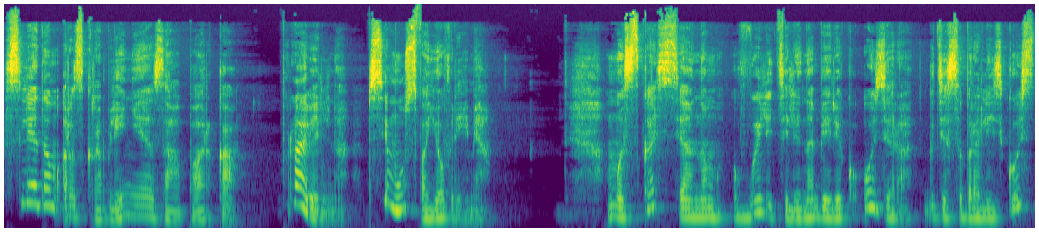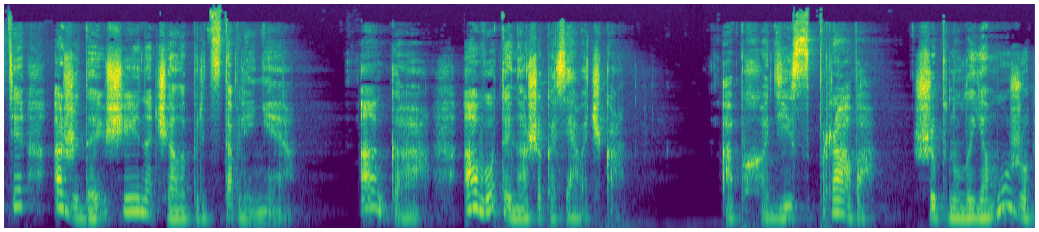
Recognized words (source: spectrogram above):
следом разграбление зоопарка. Правильно, всему свое время. Мы с Кассианом вылетели на берег озера, где собрались гости, ожидающие начала представления. Ага, а вот и наша козявочка. «Обходи справа», – шепнула я мужу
